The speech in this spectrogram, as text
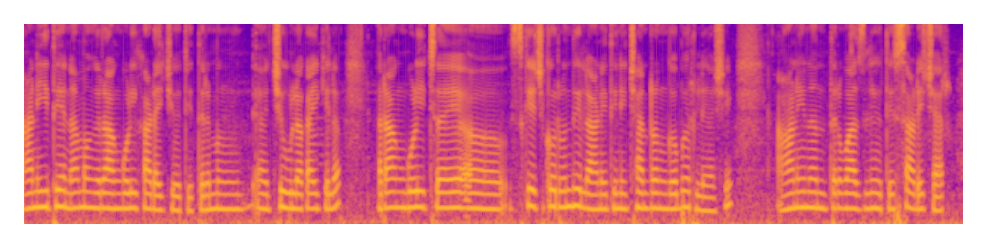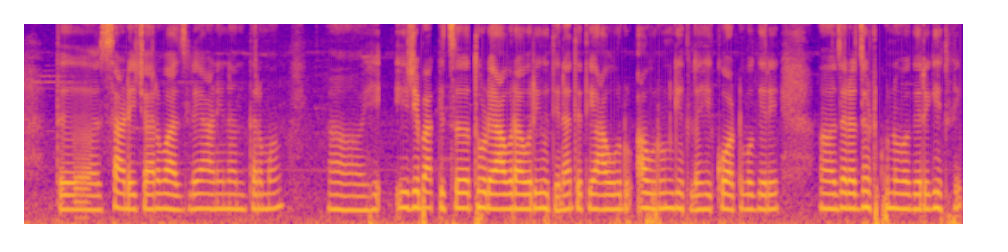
आणि इथे ना मग रांगोळी काढायची होती. तर मग चिवला काय केलं? रांगोळीचं स्केच करून दिलं आणि तिने छान रंग भरले असे. आणि नंतर वाजले होते साडेचार. तर साडेचार वाजले आणि नंतर मग हे हे जे बाकीचं थोडे आवरावरी होती ना तर ती आवर आवरून घेतलं हे कॉट वगैरे जरा झटकून वगैरे घेतली.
